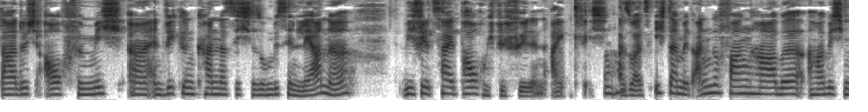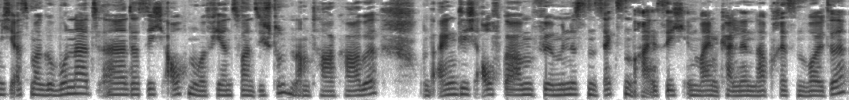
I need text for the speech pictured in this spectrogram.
dadurch auch für mich äh, entwickeln kann, dass ich so ein bisschen lerne, wie viel Zeit brauche ich für denn eigentlich? Mhm. Also als ich damit angefangen habe, habe ich mich erstmal gewundert, äh, dass ich auch nur 24 Stunden am Tag habe und eigentlich Aufgaben für mindestens 36 in meinen Kalender pressen wollte.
